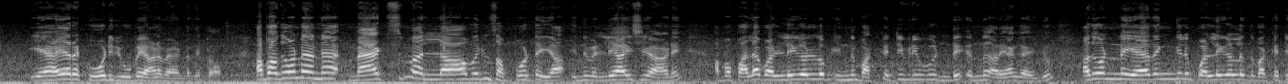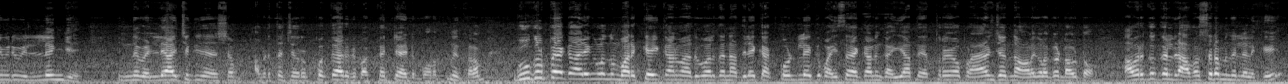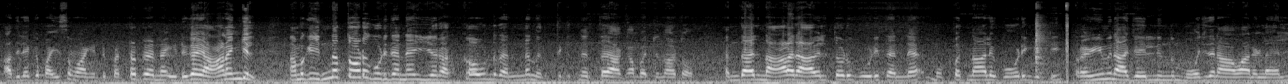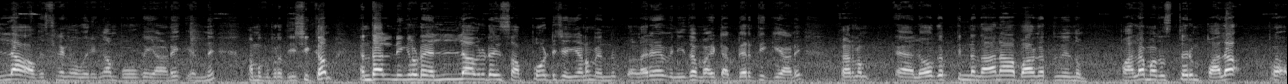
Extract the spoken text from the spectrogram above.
ഏഴര കോടി രൂപയാണ് വേണ്ടത് കേട്ടോ. അപ്പോൾ അതുകൊണ്ട് തന്നെ മാക്സിമം എല്ലാവരും സപ്പോർട്ട് ചെയ്യുക. ഇന്ന് വെള്ളിയാഴ്ചയാണ്. അപ്പോൾ പല പള്ളികളിലും ഇന്ന് ബക്കറ്റ് വിരിവ് ഉണ്ട് എന്ന് അറിയാൻ കഴിഞ്ഞു. അതുകൊണ്ട് തന്നെ ഏതെങ്കിലും പള്ളികളിൽ ഇന്ന് ബക്കറ്റ് വിരിവ് ഇല്ലെങ്കിൽ ഇന്ന് വെള്ളിയാഴ്ചയ്ക്ക് ശേഷം അവിടുത്തെ ചെറുപ്പക്കാർ ഒരു ബക്കറ്റായിട്ട് പുറത്ത് നിൽക്കണം. ഗൂഗിൾ പേ കാര്യങ്ങളൊന്നും വർക്ക് ചെയ്യിക്കാനും അതുപോലെ തന്നെ അതിലേക്ക് അക്കൗണ്ടിലേക്ക് പൈസ അയക്കാനും കഴിയാത്ത എത്രയോ പ്രായം ചെയ്യുന്ന ആളുകളൊക്കെ ഉണ്ടാവും അവർക്കൊക്കെ ഒരു അവസരം എന്ന നിലയ്ക്ക് അതിലേക്ക് പൈസ വാങ്ങിയിട്ട് പെട്ടെന്ന് തന്നെ ഇടുകയാണെങ്കിൽ നമുക്ക് ഇന്നത്തോടു കൂടി തന്നെ ഈ ഒരു അക്കൗണ്ട് തന്നെ നിർത്തി നിർത്തലാക്കാൻ പറ്റുന്ന കേട്ടോ. എന്തായാലും നാളെ രാവിലത്തോടു കൂടി തന്നെ മുപ്പത്തിനാല് കോടി കിട്ടി. റഹീമിന് ആ ജയിലിൽ നിന്നും മോചിതനാവാനുള്ള എല്ലാ അവസരങ്ങളും ഒരുങ്ങാൻ പോവുകയാണ് എന്ന് നമുക്ക് പ്രതീക്ഷിക്കാം. എന്തായാലും നിങ്ങളുടെ എല്ലാവരുടെയും സപ്പോർട്ട് ചെയ്യണം എന്ന് വളരെ വിനീതമായിട്ട് അഭ്യർത്ഥിക്കുകയാണ്. കാരണം ലോകത്തിന്റെ നാനാഭാഗത്തു നിന്നും പല മതസ്ഥരും പല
